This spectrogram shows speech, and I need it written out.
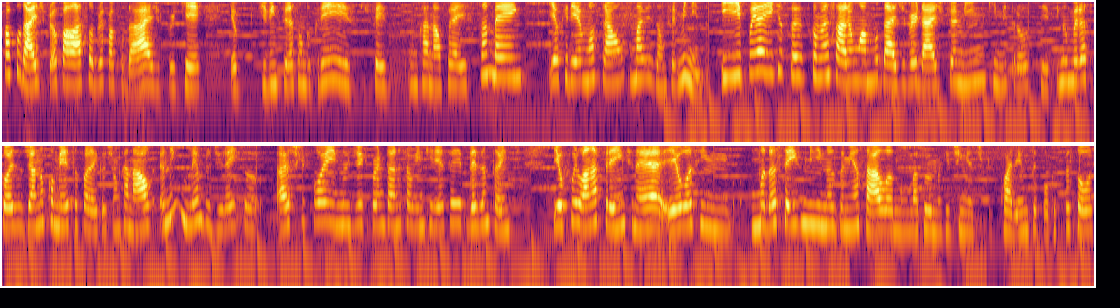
faculdade para eu falar sobre a faculdade, porque eu tive inspiração do Cris, que fez um canal para isso também. E eu queria mostrar uma visão feminina. E foi aí que as coisas começaram a mudar de verdade para mim, que me trouxe inúmeras coisas. Já no começo eu falei que eu tinha um canal, eu nem lembro direito, acho que foi no dia que perguntaram se alguém queria ser representante. E eu fui lá na frente, né? Eu, assim, uma das seis meninas da minha sala, numa turma que tinha, tipo, 40 e poucas pessoas.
